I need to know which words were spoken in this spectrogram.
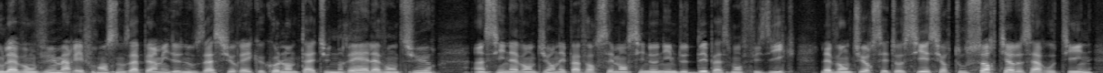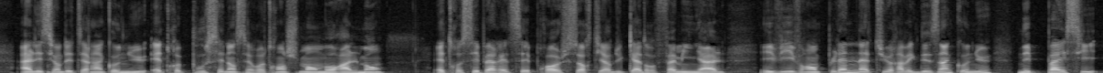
Nous l'avons vu, Marie-France nous a permis de nous assurer que Colanta est une réelle aventure. Ainsi, une aventure n'est pas forcément synonyme de dépassement physique. L'aventure, c'est aussi et surtout sortir de sa routine, aller sur des terrains connus, être poussé dans ses retranchements moralement, être séparé de ses proches, sortir du cadre familial et vivre en pleine nature avec des inconnus n'est pas, si,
